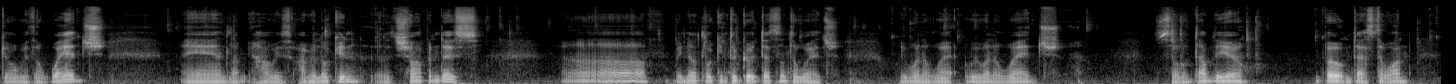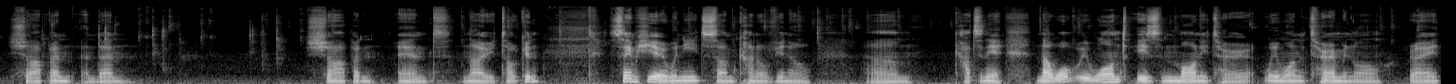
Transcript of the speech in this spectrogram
go with a wedge. And let me, how is how are we looking? Let's sharpen this. Uh, we're not looking too good. That's not a wedge. We want a we, we want a wedge. So W, boom, that's the one. Sharpen and then sharpen and now you're talking. Same here. We need some kind of you know um, cuts in here. Now what we want is a monitor. We want a terminal right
